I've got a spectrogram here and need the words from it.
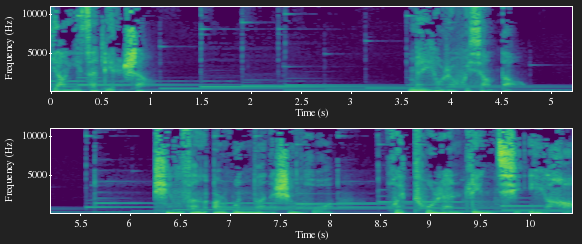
洋溢在脸上。没有人会想到，平凡而温暖的生活会突然另起一行。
